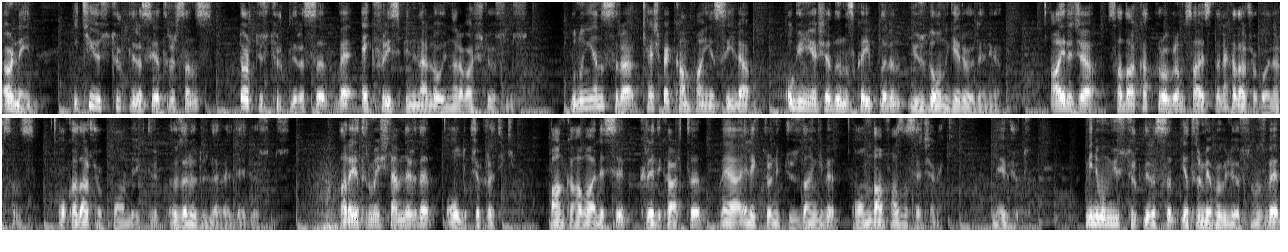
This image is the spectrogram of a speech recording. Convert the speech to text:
Örneğin 200 Türk lirası yatırırsanız 400 Türk lirası ve ek free spinlerle oyunlara başlıyorsunuz. Bunun yanı sıra cashback kampanyasıyla o gün yaşadığınız kayıpların %10'u geri ödeniyor. Ayrıca sadakat programı sayesinde ne kadar çok oynarsanız o kadar çok puan biriktirip özel ödüller elde ediyorsunuz. Para yatırma işlemleri de oldukça pratik. Banka havalesi, kredi kartı veya elektronik cüzdan gibi ondan fazla seçenek mevcut. Minimum 100 Türk lirası yatırım yapabiliyorsunuz ve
